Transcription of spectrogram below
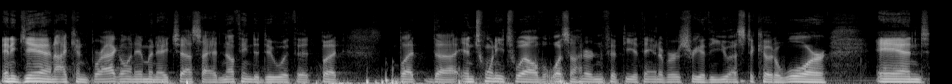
and again, I can brag on MNHS. I had nothing to do with it, but but the, in 2012 it was 150th anniversary of the U.S. Dakota War, and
